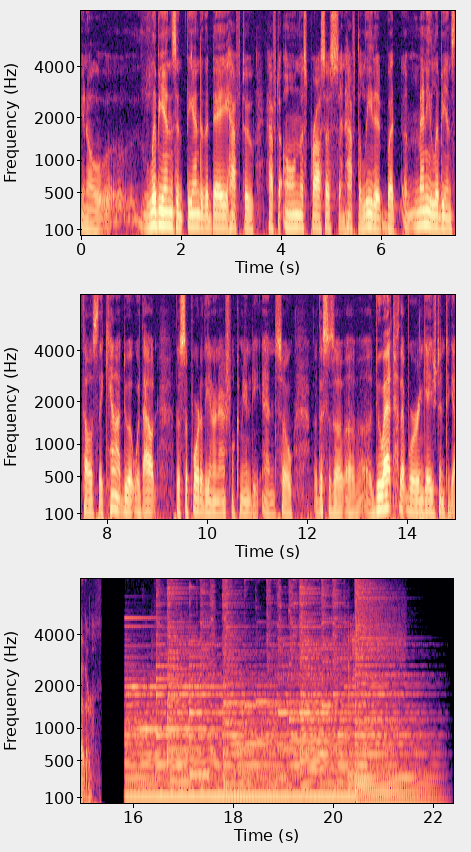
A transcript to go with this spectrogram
you know, Libyans at the end of the day have to have to own this process and have to lead it, but uh, many Libyans tell us they cannot do it without the support of the international community. And so this is a, a, a duet that we're engaged in together.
